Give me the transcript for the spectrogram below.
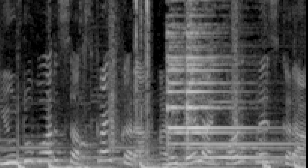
यूट्यूबवर सबस्क्राईब करा आणि बेल आयकॉन प्रेस करा.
